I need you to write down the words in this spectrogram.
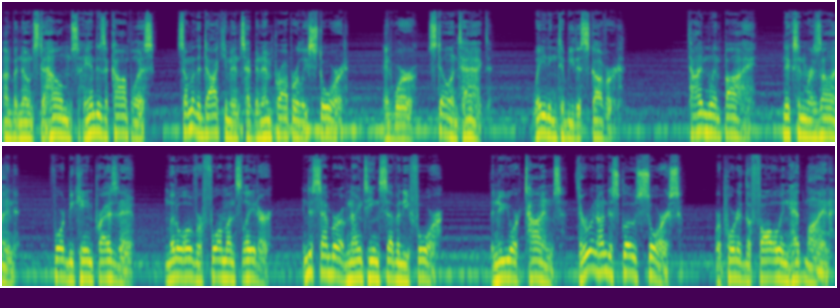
Unbeknownst to Helms and his accomplice, some of the documents had been improperly stored and were still intact, waiting to be discovered. Time went by, Nixon resigned, Ford became president. Little over four months later, in December of 1974, the New York Times, through an undisclosed source, reported the following headline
